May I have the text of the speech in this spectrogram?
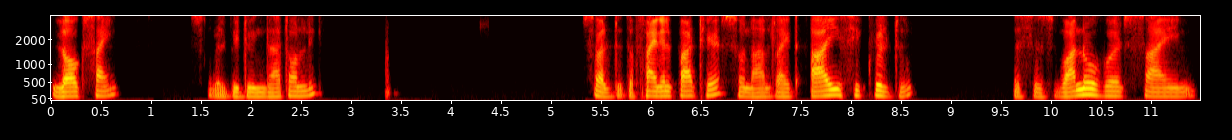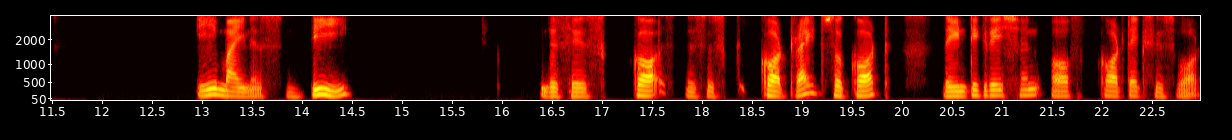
log sine. So we'll be doing that only. So I'll do the final part here. So now I'll write I is equal to, this is 1 over sine A minus B. This is cos, this is cot, right? So cot, the integration of cot x is what?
